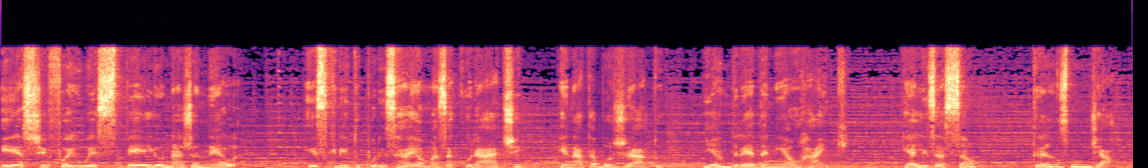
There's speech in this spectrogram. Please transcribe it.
Este foi o Espelho na Janela, escrito por Israel Mazacurati, Renata Borjato e André Daniel Heinck. Realização Transmundial.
